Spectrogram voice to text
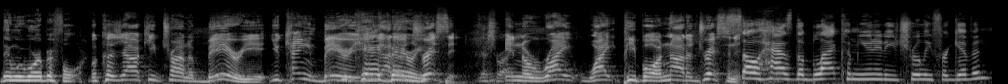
than we were before. because y'all keep trying to bury it. You can't bury it. can't you gotta bury it. address it. That's right. And the right white people are not addressing it. so has the black community truly forgiven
